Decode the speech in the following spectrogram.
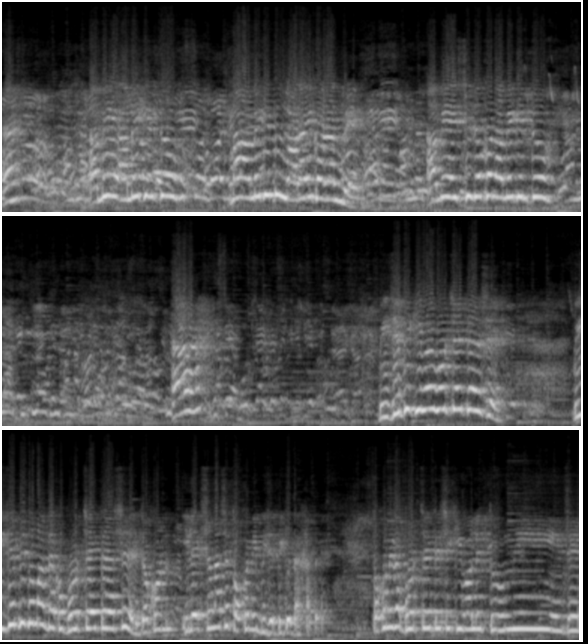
হ্যাঁ? আমি আমি কিন্তু, মা, আমি কিন্তু লড়াই করার মেয়ে। আমি এসছি যখন, আমি কিন্তু হ্যাঁ? বিজেপি কীভাবে ভোট চাইতে আসে? বিজেপি তোমার দেখো, ভোট চাইতে আসে, যখন ইলেকশন আসে, তখনই বিজেপিকে দেখা দেয়। তখন এরা ভোট চাইতে এসে কি বলে, তুমি যে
